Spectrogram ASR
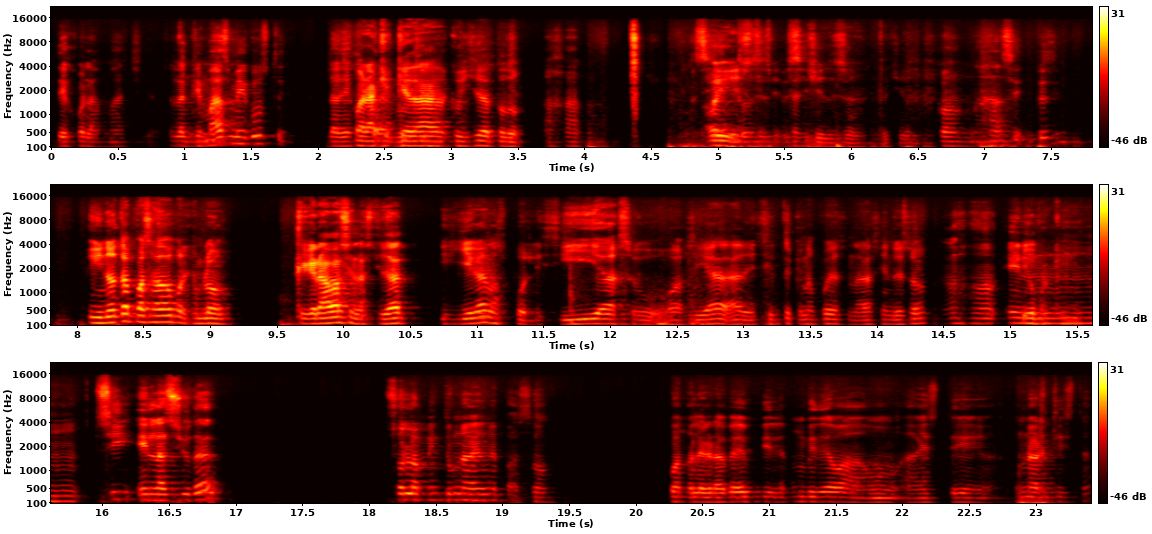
dejo la más chida. O sea, la que Ujú. más me guste, la dejo Para que el queda, último. coincida todo. Ajá. Sí, Oye, entonces, está, pues, está sí. chido eso, está chido. Con, ajá, sí, pues sí. ¿Y no te ha pasado, por ejemplo, que grabas en la ciudad y llegan los policías o, o así a, a decirte que no puedes andar haciendo eso? Ajá. En, Digo, porque- Sí, en la ciudad solamente una vez me pasó. Cuando le grabé un video a, un- a este, un artista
